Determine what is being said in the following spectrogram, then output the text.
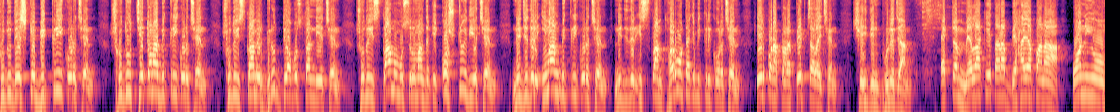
শুধু দেশকে বিক্রি করেছেন, শুধু চেতনা বিক্রি করেছেন, শুধু ইসলামের বিরুদ্ধে অবস্থান নিয়েছেন, শুধু ইসলাম ও মুসলমানদেরকে কষ্টই দিয়েছেন, নিজেদের ইমান বিক্রি করেছেন, নিজেদের ইসলাম ধর্মটাকে বিক্রি করেছেন, এরপর আপনারা পেট চালাইছেন, সেই দিন ভুলে যান। একটা মেলাকে তারা বেহায়াপানা, অনিয়ম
